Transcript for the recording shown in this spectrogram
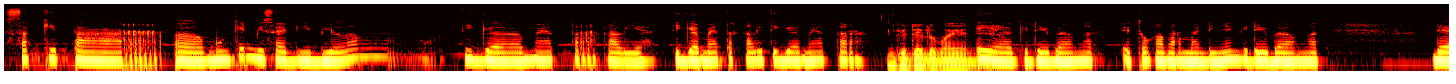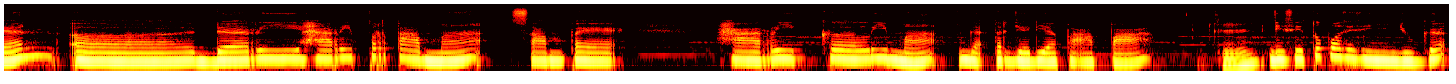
sekitar eh, mungkin bisa dibilang 3 meter kali ya, 3 meter kali 3 meter. Gede lumayan ya. Iya gede banget itu kamar mandinya gede banget dan eh, dari hari pertama sampai hari kelima nggak terjadi apa-apa Oke. di situ posisinya juga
